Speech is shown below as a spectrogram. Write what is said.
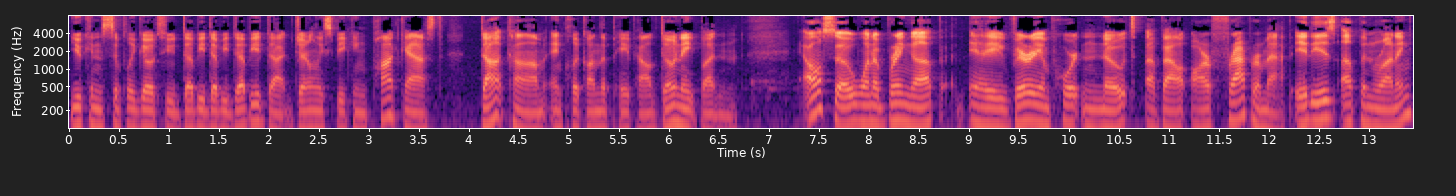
you can simply go to www.generallyspeakingpodcast.com and click on the PayPal donate button. Also, want to bring up a very important note about our Frappr map. It is up and running,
